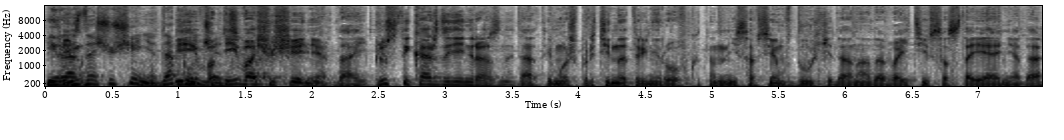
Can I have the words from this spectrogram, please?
И, и разные ощущения, да, и в, и в ощущениях, да. И плюс ты каждый день разный, да. Ты можешь прийти на тренировку, там, не совсем в духе, да, надо войти в состояние, да.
